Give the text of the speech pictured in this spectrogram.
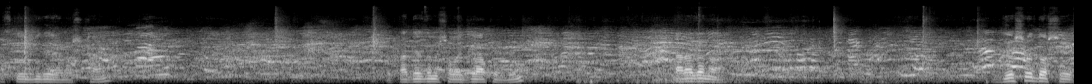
আজকে এই অনুষ্ঠান তাদের জন্য সবাই দোয়া করবেন। তারা যেন দেশ ও দশের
